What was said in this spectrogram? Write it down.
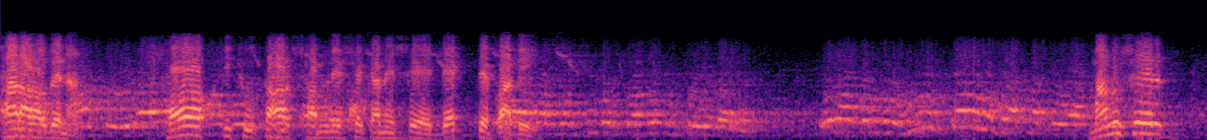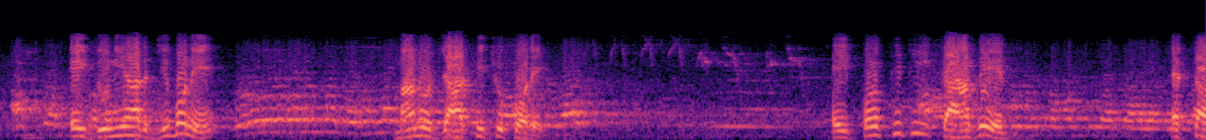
ছাড়া হবে না। সব কিছু তার সামনে সেখানে সে দেখতে পাবে। মানুষের এই দুনিয়ার জীবনে মানুষ যা কিছু করে, এই প্রতিটি কাজের একটা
